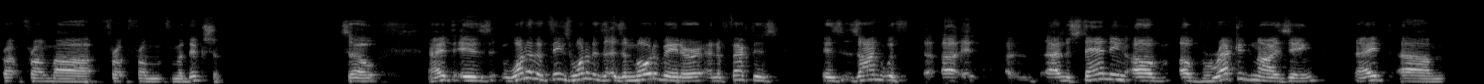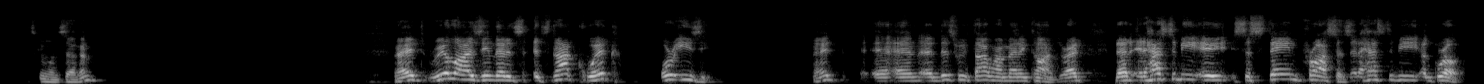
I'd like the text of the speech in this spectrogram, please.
from from uh, from, from from addiction. So, right, is one of the things. One of it is a motivator and effect is is Zan with uh, it, understanding of of recognizing, right? Um, let's give me one second. Right, realizing that it's it's not quick or easy, right? And and this we've talked about many times, right? That it has to be a sustained process. It has to be a growth,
